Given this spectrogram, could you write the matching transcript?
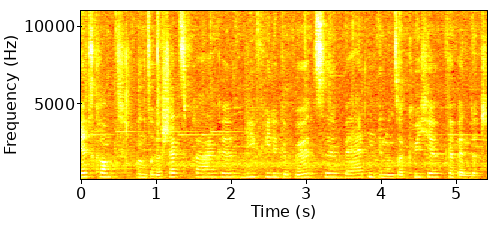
Jetzt kommt unsere Schätzfrage, wie viele Gewürze werden in unserer Küche verwendet?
